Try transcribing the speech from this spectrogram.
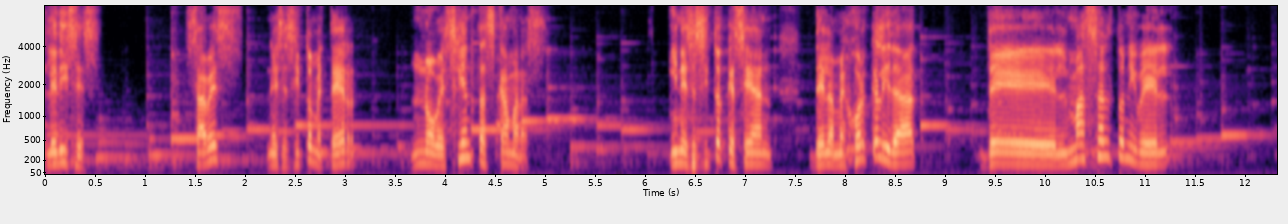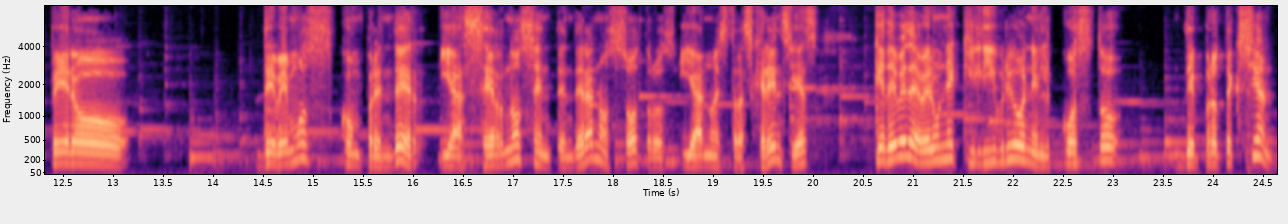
le dices, ¿sabes? Necesito meter 900 cámaras y necesito que sean de la mejor calidad, del más alto nivel, pero debemos comprender y hacernos entender a nosotros y a nuestras gerencias que debe de haber un equilibrio en el costo de protección.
